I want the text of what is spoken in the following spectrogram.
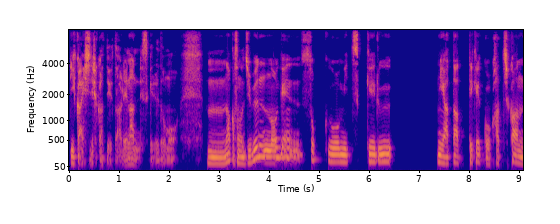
理解してるかというとあれなんですけれども、うん、なんかその自分の原則を見つけるにあたって結構価値観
